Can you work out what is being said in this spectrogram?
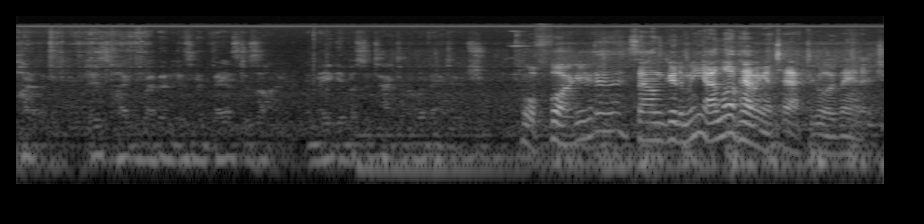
Pilot, this Titan weapon is an advanced design and may give us a tactical advantage. Well, fuck, yeah, sounds good to me. I love having a tactical advantage.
